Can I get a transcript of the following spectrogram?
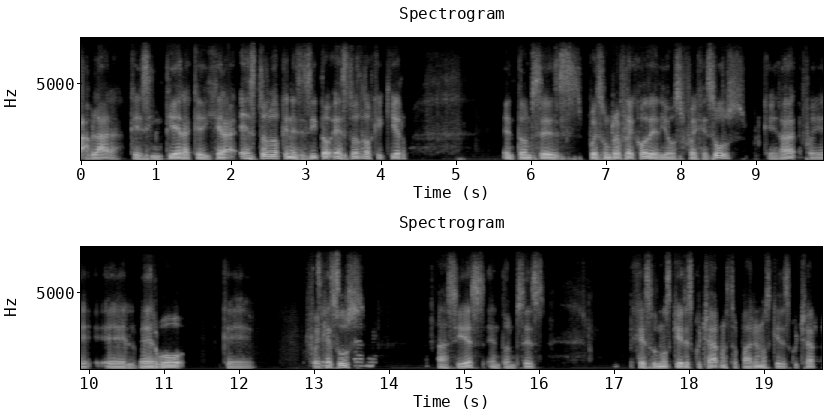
hablara, que sintiera, que dijera, esto es lo que necesito, esto es lo que quiero. Entonces, pues un reflejo de Dios fue Jesús, porque era, fue el verbo que fue Jesús. Así es. Entonces, Jesús nos quiere escuchar, nuestro Padre nos quiere escuchar.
